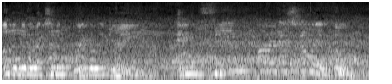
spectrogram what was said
under the direction of Gregory Drane and sing our national anthem.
